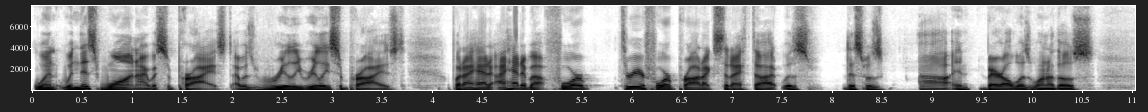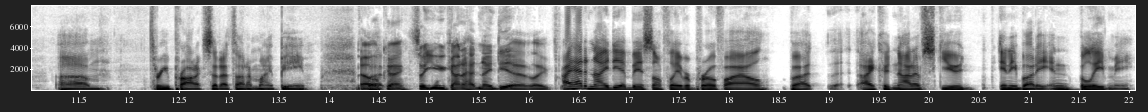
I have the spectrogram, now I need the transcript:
when when this won, I was surprised. I was really, really surprised. But I had I had about four, three or four products that I thought was this was uh, and Barrell was one of those um, three products that I thought it might be. Oh, okay. So you kind of had an idea, like I had an idea based on flavor profile, but I could not have skewed anybody. And believe me,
